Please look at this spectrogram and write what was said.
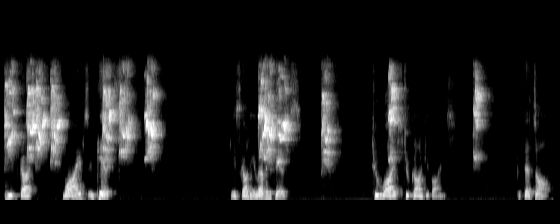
he's got wives and kids. He's got 11 kids, two wives, two concubines. But that's all.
